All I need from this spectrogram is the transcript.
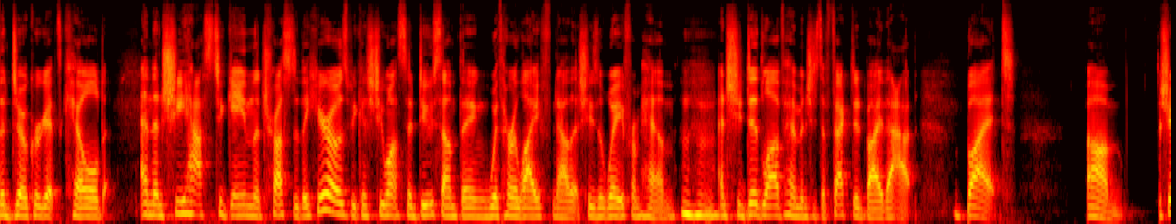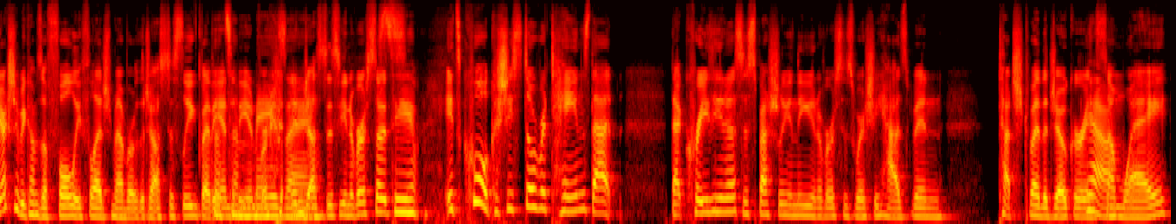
the Joker gets killed, and then she has to gain the trust of the heroes because she wants to do something with her life now that she's away from him, Mm-hmm. and she did love him, and she's affected by that, but um. She actually becomes a fully fledged member of the Justice League by the That's end of the amazing. Injustice universe. So it's See- it's cool because she still retains that that craziness, especially in the universes where she has been touched by the Joker in Yeah. some way.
